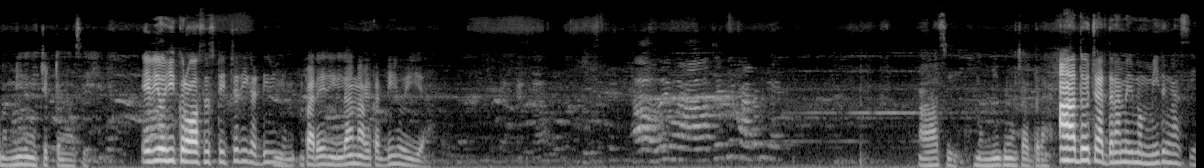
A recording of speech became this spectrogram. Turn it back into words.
ਮੰਮੀ ਚਿੱਟੀਆਂ ਸੀ। ਇਹ ਵੀ ਉਹੀ ਕ੍ਰਾਸ ਸਟਿਚ ਦੀ ਕੱਢੀ ਹੋਈ ਹੈ ਪਰ ਇਹ ਰੀਲਾਂ ਨਾਲ ਕੱਢੀ ਹੋਈ ਆ। ਆ ਸੀ ਮੰਮੀ ਦੀਆਂ ਚਾਦਰਾਂ। ਆ ਦੋ ਚਾਦਰਾਂ ਮੇਰੀ ਮੰਮੀ ਦੀਆਂ ਸੀ।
